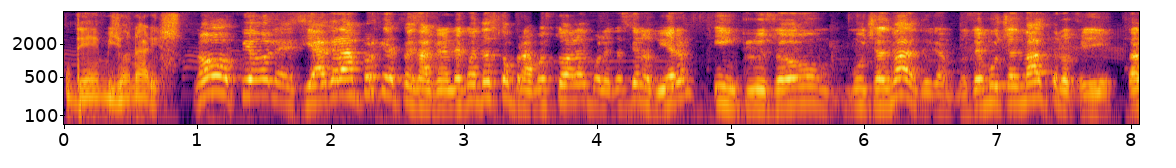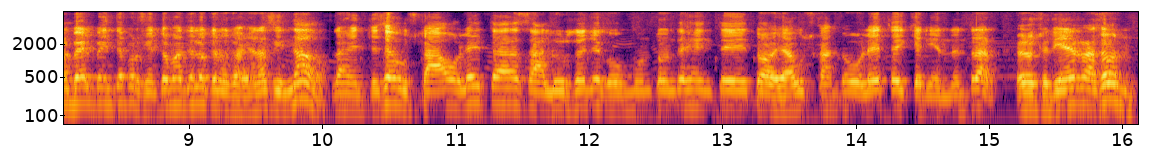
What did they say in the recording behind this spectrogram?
de Millonarios. No, Pio, le decía gran porque pues al final de cuentas compramos todas las boletas que nos dieron, incluso muchas más, digamos, no sé muchas más, pero sí tal vez el 20% más de lo que nos habían asignado. La gente se buscaba boletas, a Lourdes llegó un montón de gente todavía buscando boletas y queriendo entrar. Pero usted tiene razón,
